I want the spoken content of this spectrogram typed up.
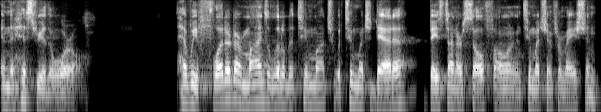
in the history of the world? Have we flooded our minds a little bit too much with too much data based on our cell phone and too much information?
